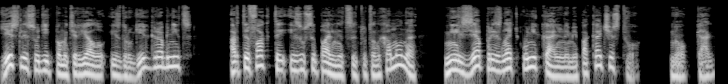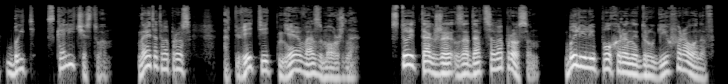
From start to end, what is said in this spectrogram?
Если судить по материалу из других гробниц, артефакты из усыпальницы Тутанхамона нельзя признать уникальными по качеству, но как быть с количеством? На этот вопрос ответить невозможно. Стоит также задаться вопросом, были ли похороны других фараонов,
